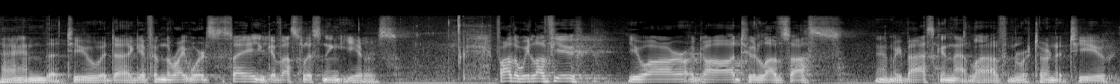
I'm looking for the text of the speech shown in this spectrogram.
and that you would uh, give him the right words to say and give us listening ears. Father, we love you. You are a God who loves us, and we bask in that love and return it to you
